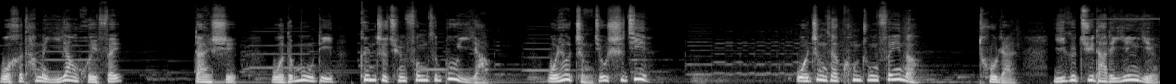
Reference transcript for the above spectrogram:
我和他们一样会飞。但是我的目的跟这群疯子不一样，我要拯救世界。我正在空中飞呢，突然一个巨大的阴影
